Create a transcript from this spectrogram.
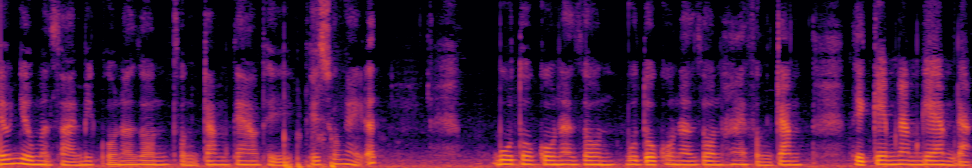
nếu như mà xài miconazole phần trăm cao thì cái số ngày ít. Butoconazole butoconazole 2% thì kem 5g đặt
